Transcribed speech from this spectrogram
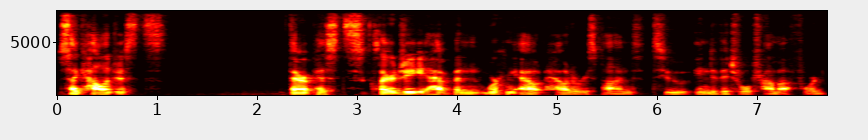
psychologists therapists, clergy have been working out how to respond to individual trauma for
